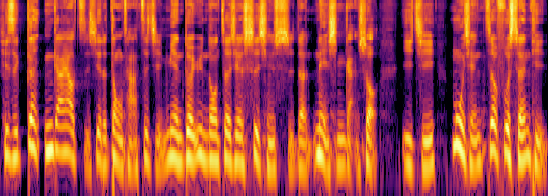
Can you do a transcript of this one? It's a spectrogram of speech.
其实更应该要仔细的洞察自己面对运动这件事情时的内心感受，以及目前这副身体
